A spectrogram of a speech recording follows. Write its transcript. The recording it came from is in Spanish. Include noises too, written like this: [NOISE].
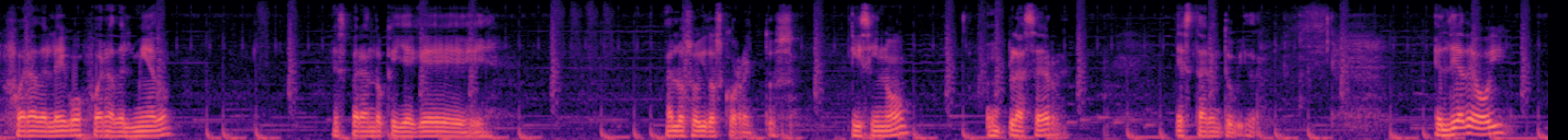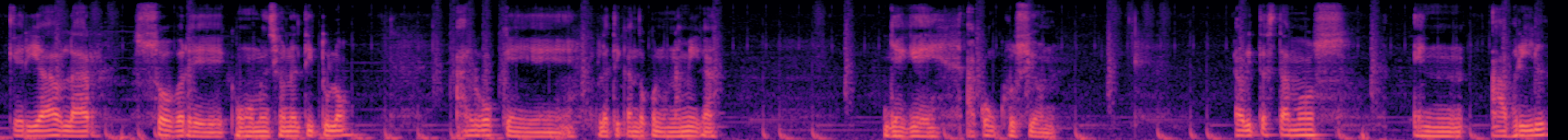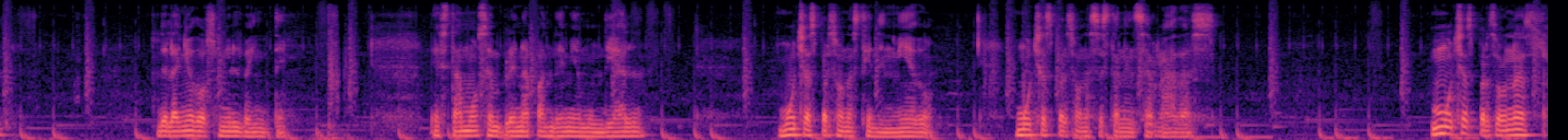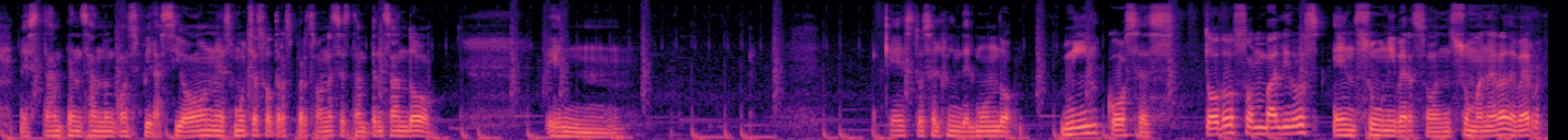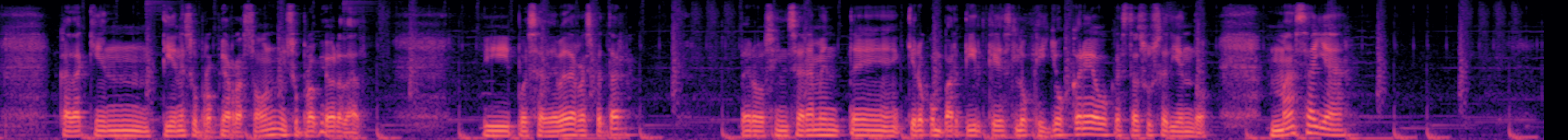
Fuera del ego, fuera del miedo, esperando que llegue a los oídos correctos. Y si no, un placer estar en tu vida. El día de hoy quería hablar sobre, como menciona el título, algo que platicando con una amiga llegué a conclusión. Ahorita estamos en abril del año 2020. Estamos en plena pandemia mundial. Muchas personas tienen miedo. Muchas personas están encerradas. Muchas personas están pensando en conspiraciones. Muchas otras personas están pensando en que esto es el fin del mundo. Mil cosas. Todos son válidos en su universo, en su manera de ver. Cada quien tiene su propia razón y su propia verdad. Y pues se debe de respetar. Pero sinceramente quiero compartir qué es lo que yo creo que está sucediendo. Más allá.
